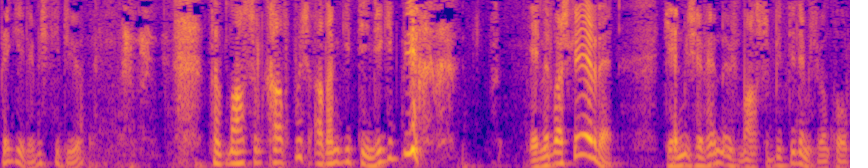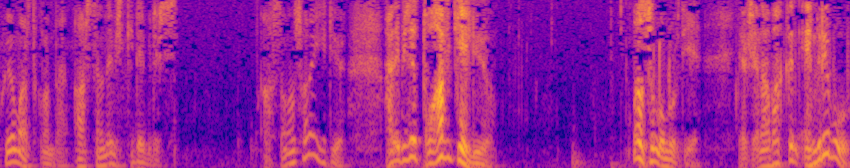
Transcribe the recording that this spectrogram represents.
Peki demiş gidiyor. Tabi mahsul kalkmış adam gittiğince gitmiyor. Emir başka yerde. Gelmiş efendim demiş mahsul bitti demiş ben korkuyorum artık ondan. Arslan demiş gidebilirsin. Aslında sonra gidiyor. Hani bize tuhaf geliyor. Nasıl olur diye. Ya Cenab-ı Hakk'ın emri bu.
